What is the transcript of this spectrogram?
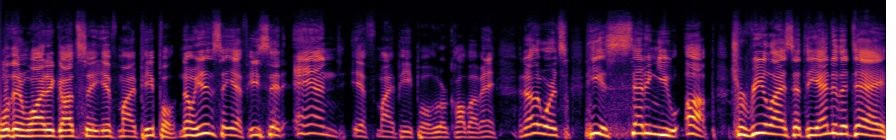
well, then why did God say, if my people? No, he didn't say if. He said, and if my people who are called by my name. In other words, he is setting you up to realize at the end of the day,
